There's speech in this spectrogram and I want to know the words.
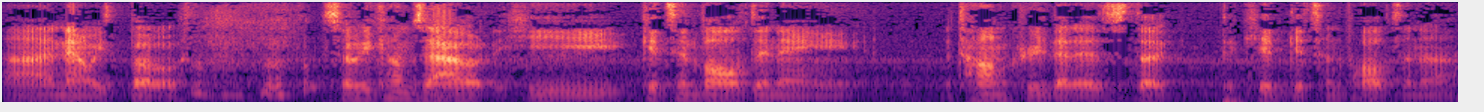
Uh, now he's both. so he comes out. He gets involved in a Tom Creed. That is the the kid gets involved in a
